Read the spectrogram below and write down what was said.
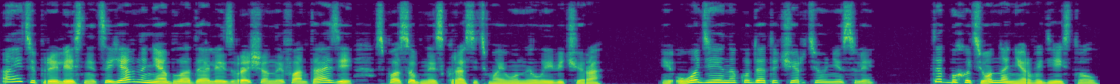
а эти прелестницы явно не обладали извращенной фантазией, способной скрасить мои унылые вечера. И Одиена куда-то черти унесли. Так бы хоть он на нервы действовал.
